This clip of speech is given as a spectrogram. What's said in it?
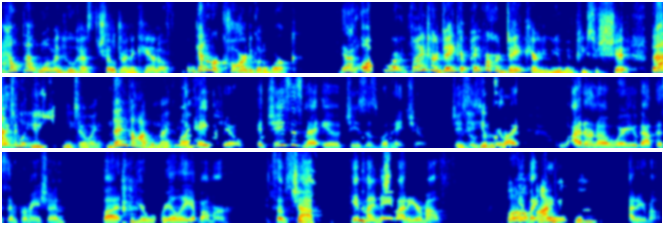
help that woman who has children and can't get her a car to go to work. Yeah. Her- find her daycare. Pay for her daycare. You human piece of shit. That's what you should be doing. Then God might like hate you. If Jesus met you, Jesus would hate you. Jesus He would was- be like, I don't know where you got this information, but you're really a bummer. So stop, get my name out of your mouth. Well, I'm. Out of your mouth.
